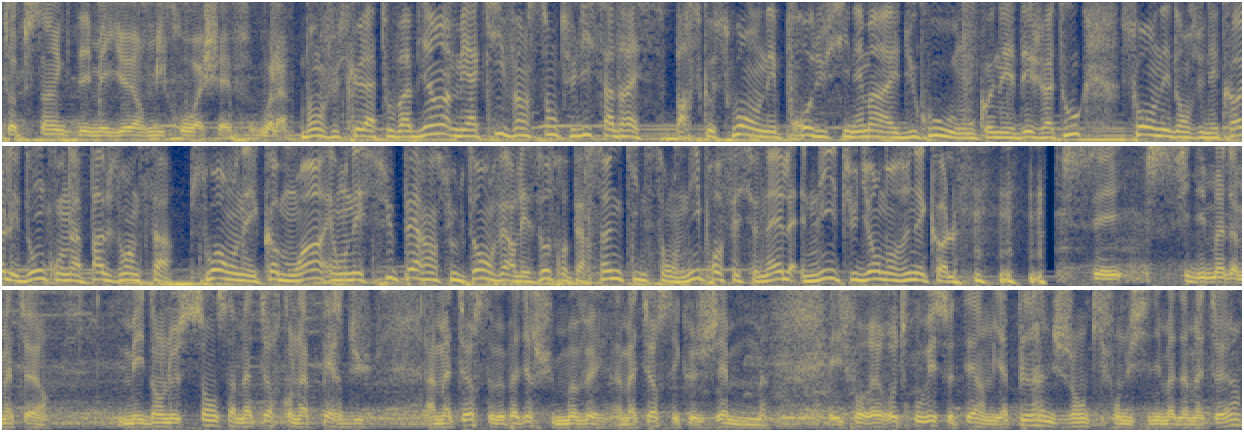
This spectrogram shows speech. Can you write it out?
top 5 des meilleurs micros HF. Voilà. Bon, jusque-là tout va bien, mais à qui Vincent Tully s'adresse? Parce que soit on est pro du cinéma et du coup on connaît déjà tout, soit on est dans une école et donc on n'a pas besoin de ça. Soit on est comme moi et on est super insultant envers les autres personnes qui ne sont ni professionnels ni étudiants dans une école. c'est cinéma d'amateur. mais dans le sens amateur qu'on a perdu. Amateur, ça veut pas dire je suis mauvais. Amateur, c'est que j'aime. Et il faudrait retrouver ce terme. Il y a plein de gens qui font du cinéma d'amateur,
